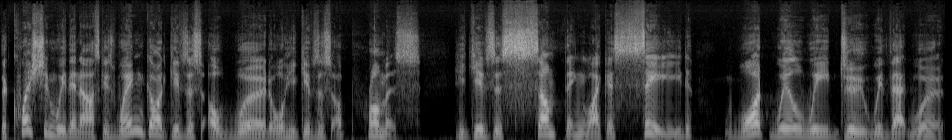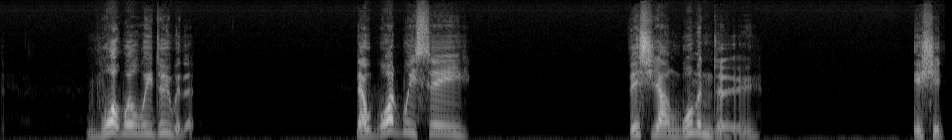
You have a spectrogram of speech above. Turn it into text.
The question we then ask is when God gives us a word or he gives us a promise, he gives us something like a seed. What will we do with that word? What will we do with it? Now, what we see this young woman do is she,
